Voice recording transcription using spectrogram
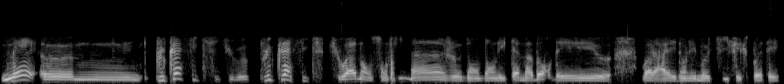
mais euh, plus classique si tu veux, plus classique, tu vois, dans son filmage, dans, les thèmes abordés, voilà, et dans les motifs exploités.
